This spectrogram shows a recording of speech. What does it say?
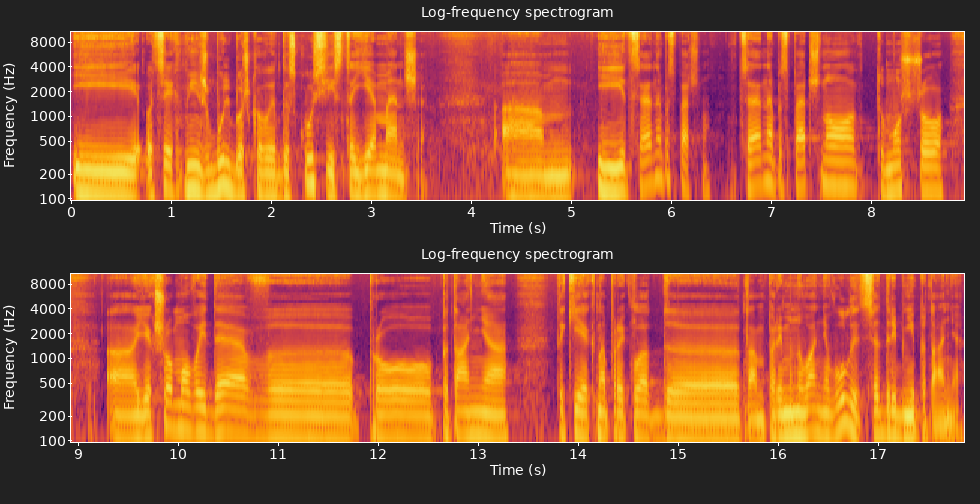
І оцих міжбульбашкових дискусій стає менше. Ем, і це небезпечно. Це небезпечно, тому що е, якщо мова йде в, про питання, такі як, наприклад, е, там перейменування вулиць, це дрібні питання.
